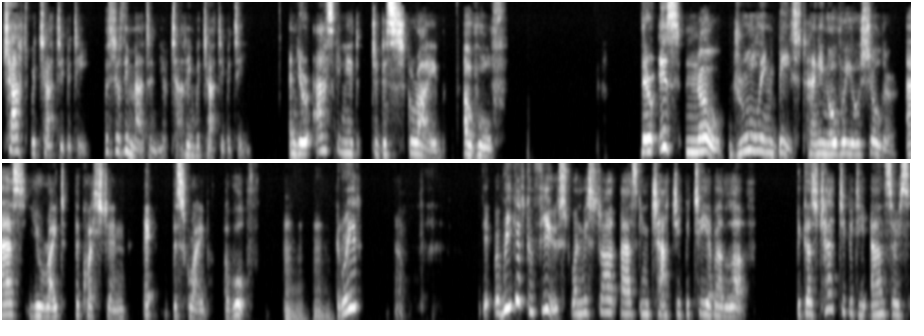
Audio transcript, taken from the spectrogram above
chat with ChatGPT, let's just imagine you're chatting with ChatGPT and you're asking it to describe a wolf. There is no drooling beast hanging over your shoulder as you write the question, eh, describe a wolf. Mm-hmm, mm-hmm. Agreed? We get confused when we start asking ChatGPT about love because ChatGPT answers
